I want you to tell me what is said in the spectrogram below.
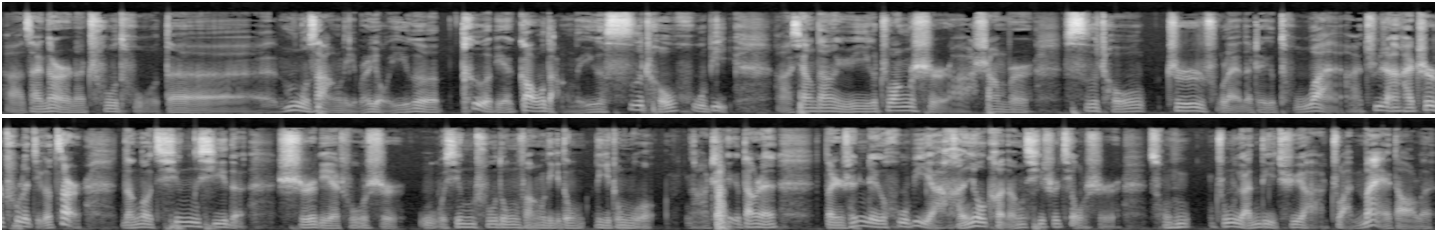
啊，在那儿呢出土的墓葬里边有一个特别高档的一个丝绸护臂啊，相当于一个装饰啊，上边丝绸织出来的这个图案啊，居然还织出了几个字儿，能够清晰的识别出是。五星出东方，立东立中国啊！这个当然，本身这个护币啊，很有可能其实就是从中原地区啊转卖到了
